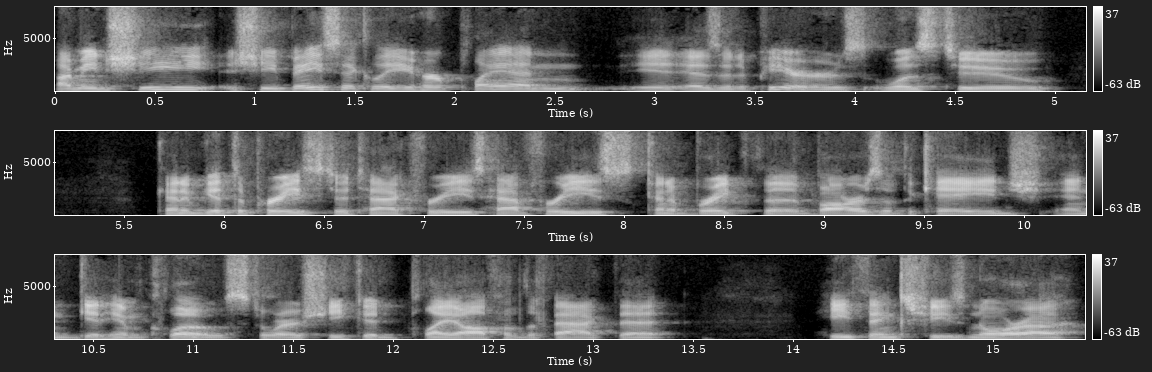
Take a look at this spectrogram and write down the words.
I mean, she she basically her plan, as it appears, was to kind of get the priest to attack Freeze, have Freeze kind of break the bars of the cage and get him close to where she could play off of the fact that he thinks she's Nora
